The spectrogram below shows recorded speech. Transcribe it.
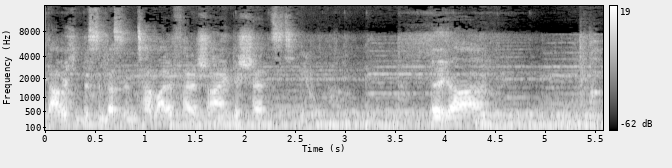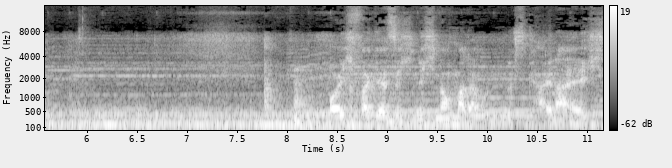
da habe ich ein bisschen das Intervall falsch eingeschätzt. Egal. Euch vergesse ich nicht nochmal, da unten ist keiner echt.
